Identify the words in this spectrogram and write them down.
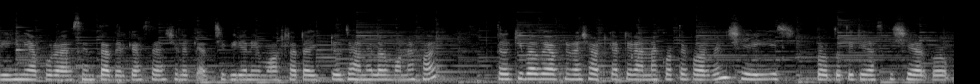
গৃহিণী আপুরা আছেন, তাদের কাছে আসলে কাচ্চি বিরিয়ানির মশলাটা একটু ঝামেলার মনে হয়। তো কীভাবে আপনারা শর্টকাটে রান্না করতে পারবেন, সেই পদ্ধতিটি আজকে শেয়ার করব।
